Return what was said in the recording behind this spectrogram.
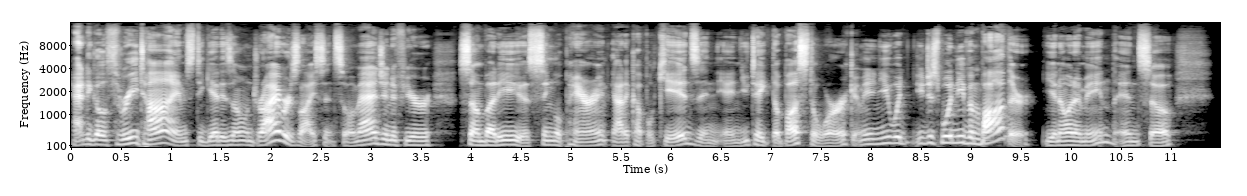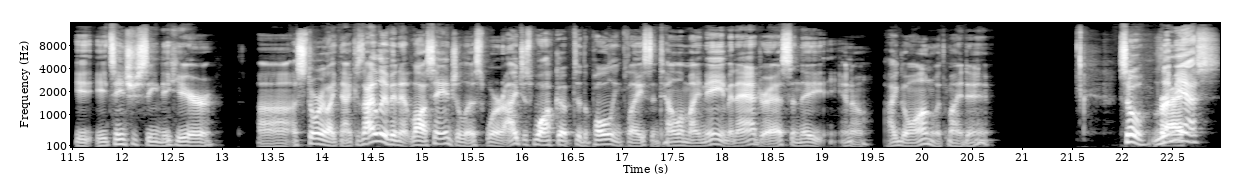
had to go three times to get his own driver's license. So imagine if you're somebody, a single parent, got a couple kids, and and you take the bus to work. I mean, you would you just wouldn't even bother. You know what I mean? And so it's interesting to hear uh, a story like that because I live in at Los Angeles where I just walk up to the polling place and tell them my name and address and they you know I go on with my day. So let me ask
